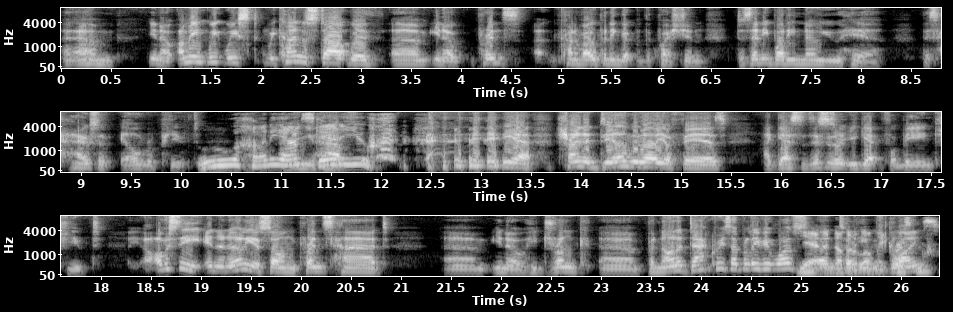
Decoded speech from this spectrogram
um you know, I mean, we we we kind of start with, um, you know, Prince uh, kind of opening up with the question, "Does anybody know you here? This house of ill repute." Ooh, honey, I'm scared have, of you. yeah, trying to deal with all your fears. I guess this is what you get for being cute. Obviously, in an earlier song, Prince had. Um, you know, he drunk um, banana daiquiris, I believe it was. Yeah, another lonely Christmas.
